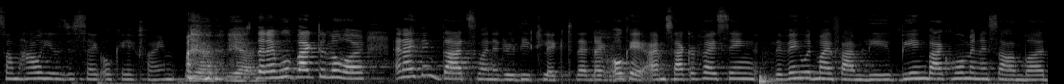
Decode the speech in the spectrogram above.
Somehow he was just like, okay, fine. Yeah. Then I moved back to Lahore, and I think that's when it really clicked that like, mm-hmm. okay, I'm sacrificing living with my family, being back home in Islamabad,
